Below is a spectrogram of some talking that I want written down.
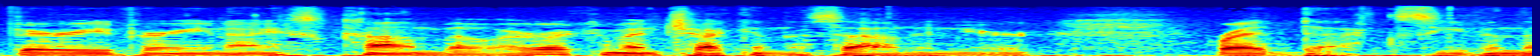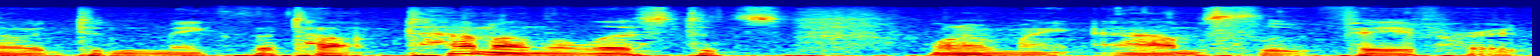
Very, very nice combo. I recommend checking this out in your red decks. Even though it didn't make the top 10 on the list, it's one of my absolute favorite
